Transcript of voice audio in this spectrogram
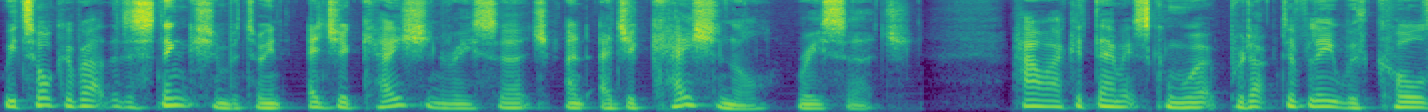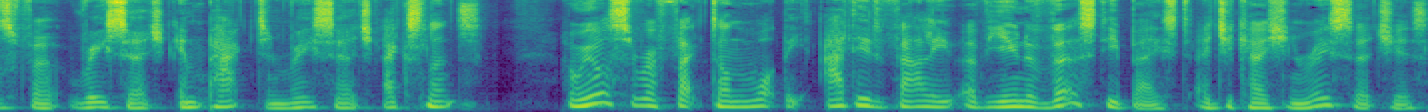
We talk about the distinction between education research and educational research, how academics can work productively with calls for research impact and research excellence. And we also reflect on what the added value of university based education research is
